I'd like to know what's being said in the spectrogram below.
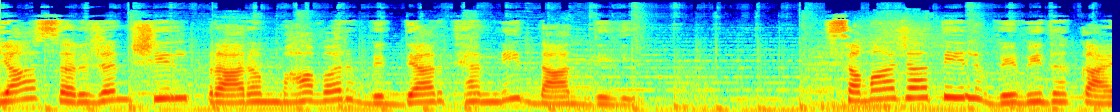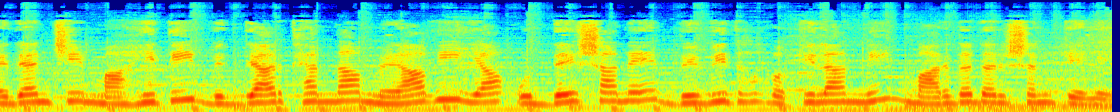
या सर्जनशील प्रारंभावर विद्यार्थ्यांनी दाद दिली. समाजातील विविध कायद्यांची माहिती विद्यार्थ्यांना मिळावी या उद्देशाने विविध वकिलांनी मार्गदर्शन केले.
